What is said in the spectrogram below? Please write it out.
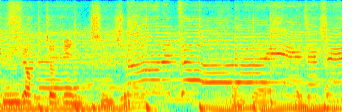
충격적인 진실이 공개됩니다.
